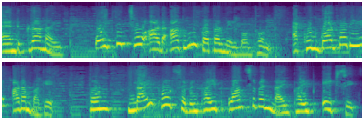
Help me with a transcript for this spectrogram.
অ্যান্ড গ্রানাইট ঐতিহ্য আর আধুনিকতার মেলবন্ধন। এখন গড়বাড়ি আরামবাগে। Phone nine four seven five one seven nine five eight six.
